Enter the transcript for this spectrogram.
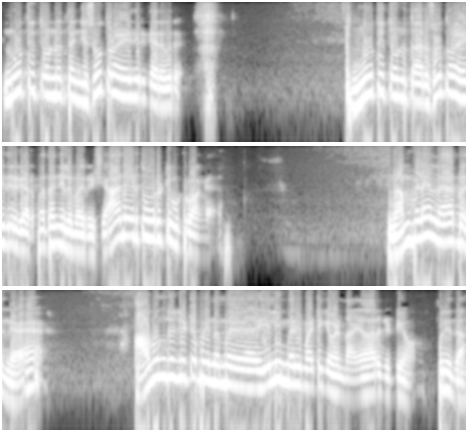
நூத்தி தொண்ணூத்தஞ்சு சூத்திரம் எழுதியிருக்காரு இவரு. நூத்தி தொண்ணூத்தாறு சூத்திரம் எழுதியிருக்காரு பதஞ்சலி மகரிஷி. அதை எடுத்து உருட்டி விட்டுருவாங்க. நம்மளே லேபுங்க. அவங்க கிட்ட போய் நம்ம எலி மாதிரி மாட்டிக்க வேண்டாம் யாருக்கிட்டையும் புரியுதா?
